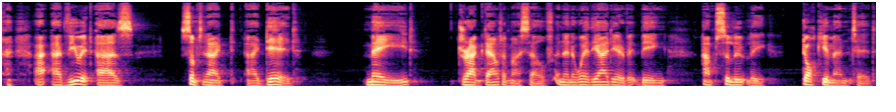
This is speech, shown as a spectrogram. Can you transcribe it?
I, I view it as something I I did, made, dragged out of myself, and in a way, the idea of it being absolutely documented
